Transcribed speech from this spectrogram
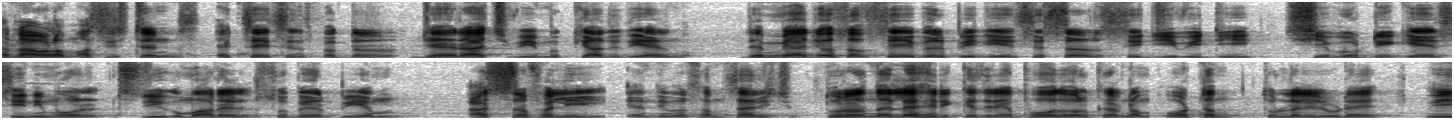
Ernakulam assistant excise inspector Jayaraj V മുഖ്യാതിഥിയായിരുന്നു. Ramya Joseph Xavier P G sister Siji V T Shibu T K Sinimol Sreekumar L Subeer P M Ashraf Ali എന്നിവർ സംസാരിച്ചു. തുടർന്ന് ലഹരിക്കെതിരെ ബോധവൽക്കരണം ഓട്ടം തുള്ളലിലൂടെ വി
